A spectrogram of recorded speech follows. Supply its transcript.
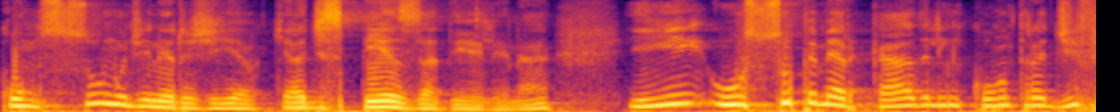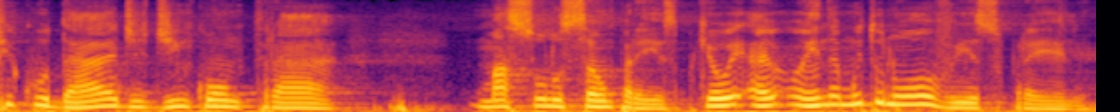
consumo de energia, que é a despesa dele, né? E o supermercado ele encontra dificuldade de encontrar uma solução para isso, porque ainda é muito novo isso para ele.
